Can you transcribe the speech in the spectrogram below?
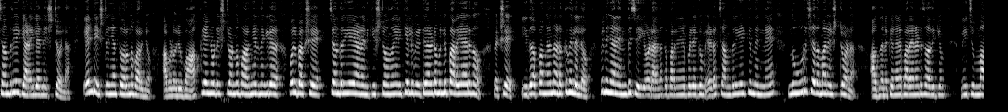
ചന്ദ്രികയ്ക്കാണെങ്കിൽ എന്നെ ഇഷ്ടമല്ല. എന്റെ ഇഷ്ടം ഞാൻ തുറന്നു പറഞ്ഞു. അവൾ ഒരു വാക്ക് എന്നോട് ഇഷ്ടമാണെന്ന് പറഞ്ഞിരുന്നെങ്കിൽ ഒരു പക്ഷേ ചന്ദ്രികയാണ് എനിക്ക് ഇഷ്ടമെന്ന് എനിക്ക് എന്റെ വീട്ടുകാരുടെ മുന്നിൽ പറയായിരുന്നു. പക്ഷേ ഇത് അപ്പം അങ്ങനെ നടക്കുന്നില്ലല്ലോ. പിന്നെ ഞാൻ എന്ത് ചെയ്യോടാ എന്നൊക്കെ പറഞ്ഞപ്പോഴേക്കും എടാ ചന്ദ്രികയ്ക്ക് നിന്നെ നൂറ് ശതമാനം ഇഷ്ടമാണ്. അത് നിനക്ക് എങ്ങനെ പറയാനായിട്ട് സാധിക്കും? നീ ചുമ്മാ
